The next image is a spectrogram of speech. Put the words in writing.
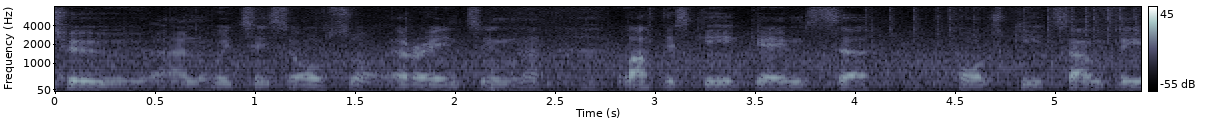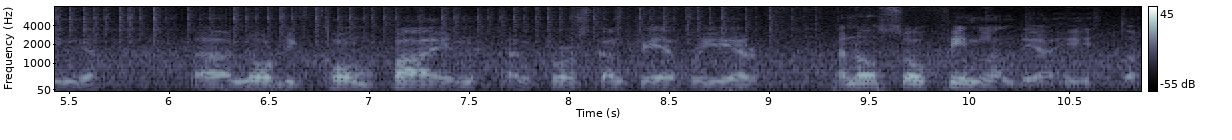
to, and which is also arranging uh, Lahti Ski Games uh, for ski jumping, uh, Nordic Combine, and cross country every year, and also Finlandia Hiihto.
